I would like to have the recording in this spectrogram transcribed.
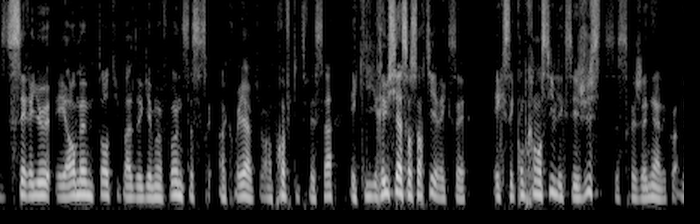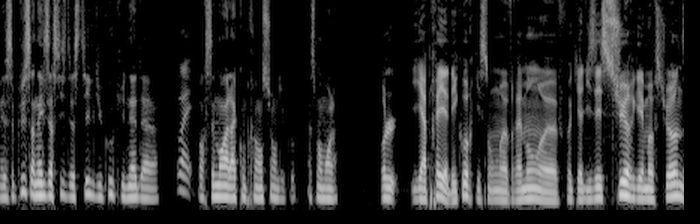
sérieux et en même temps tu parles de Game of Thrones, ça, ce serait incroyable. Tu vois, un prof qui te fait ça et qui réussit à s'en sortir et que c'est et que c'est compréhensible et que c'est juste, ce serait génial. Quoi. Mais c'est plus un exercice de style du coup qu'une aide à- Ouais. forcément à la compréhension du coup à ce moment-là. Et après, il y a des cours qui sont euh, vraiment euh, focalisés sur Game of Thrones.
